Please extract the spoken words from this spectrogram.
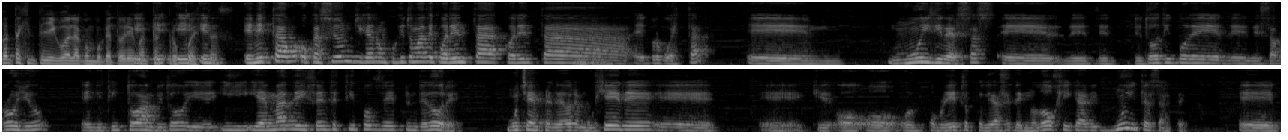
¿Cuánta gente llegó a la convocatoria? ¿Cuántas eh, eh, propuestas? En, esta ocasión llegaron un poquito más de 40, 40 eh, propuestas, muy diversas, de, todo tipo de, desarrollo, en distintos ámbitos y, además de diferentes tipos de emprendedores. Muchas emprendedoras mujeres eh, eh, que, o, proyectos de base tecnológica, muy interesante. Eh,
